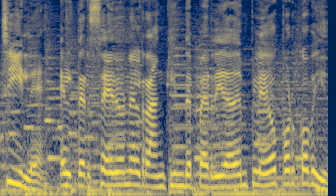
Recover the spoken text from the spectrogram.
Chile, el tercero en el ranking de pérdida de empleo por COVID.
